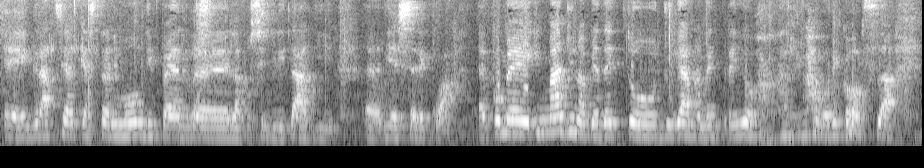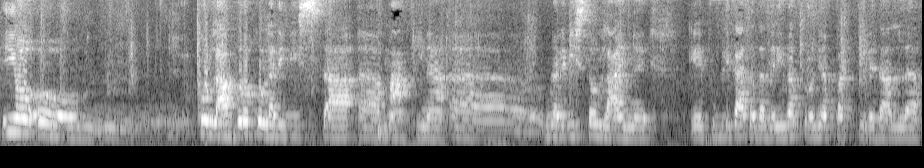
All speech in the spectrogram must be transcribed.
e grazie anche a Strani Mondi per uh, la possibilità di, uh, di essere qua. come immagino abbia detto Giuliana mentre io arrivavo di corsa, io oh, collaboro con la rivista Macchina, una rivista online che è pubblicata da Deriva Prodi a partire dal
